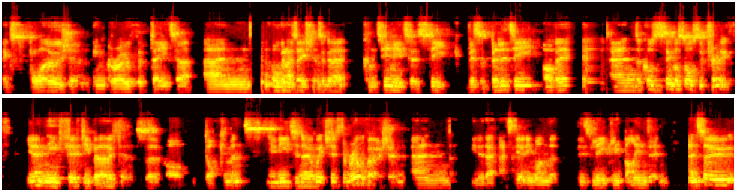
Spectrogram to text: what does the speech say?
explosion in growth of data, and organizations are going to continue to seek visibility of it and, of course, a single source of truth. You don't need 50 versions of, of documents. You need to know which is the real version, and you know that, that's the only one that is legally binding. And so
